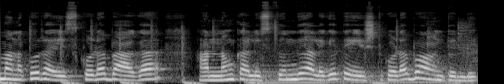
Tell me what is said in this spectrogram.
మనకు రైస్ కూడా బాగా అన్నం కలుస్తుంది అలాగే టేస్ట్ కూడా బాగుంటుంది.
